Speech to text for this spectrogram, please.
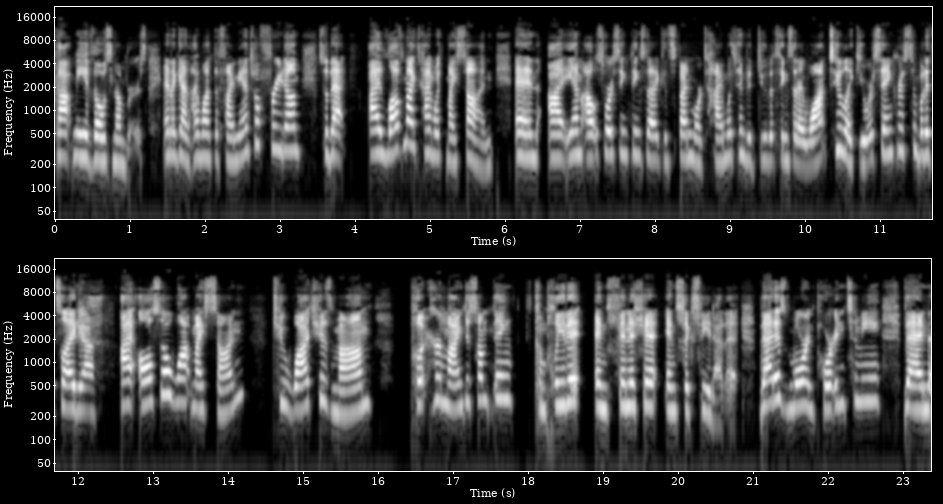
got me those numbers. And again, I want the financial freedom so that I love my time with my son and I am outsourcing things so that I can spend more time with him to do the things that I want to, like you were saying, Kristen. But it's like, Yeah. I also want my son to watch his mom put her mind to something, complete it, and finish it and succeed at it. That is more important to me than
